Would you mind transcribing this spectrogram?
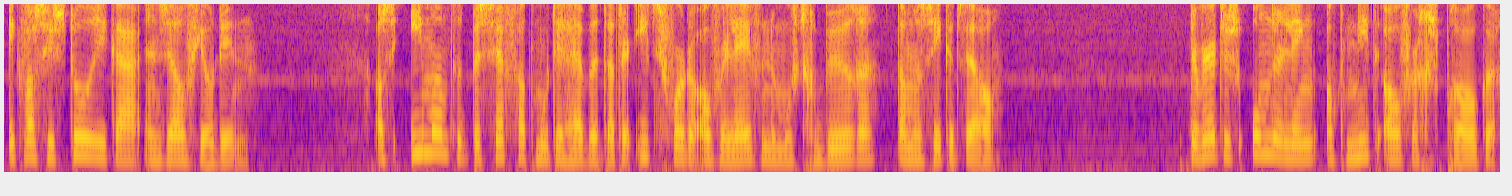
Ik was historica en zelf Jodin. Als iemand het besef had moeten hebben dat er iets voor de overlevenden moest gebeuren, dan was ik het wel. Er werd dus onderling ook niet over gesproken.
